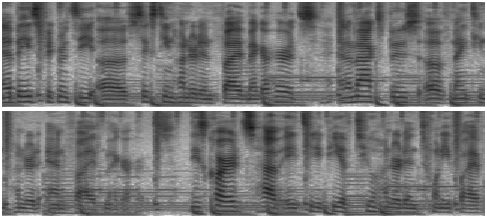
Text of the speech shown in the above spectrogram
and a base frequency of 1605 MHz and a max boost of 1905 MHz. These cards have a TDP of 225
